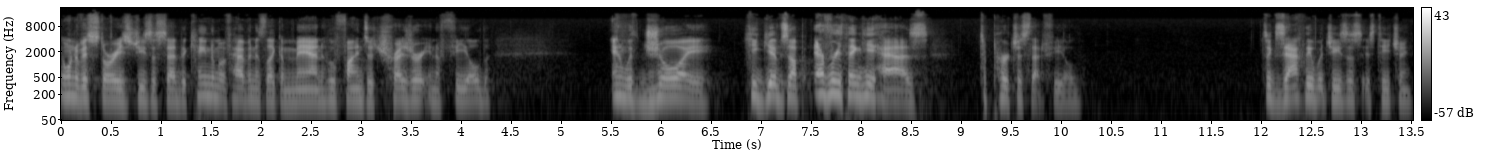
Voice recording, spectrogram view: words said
In one of his stories, Jesus said, The kingdom of heaven is like a man who finds a treasure in a field, and with joy, he gives up everything he has to purchase that field. It's exactly what Jesus is teaching.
